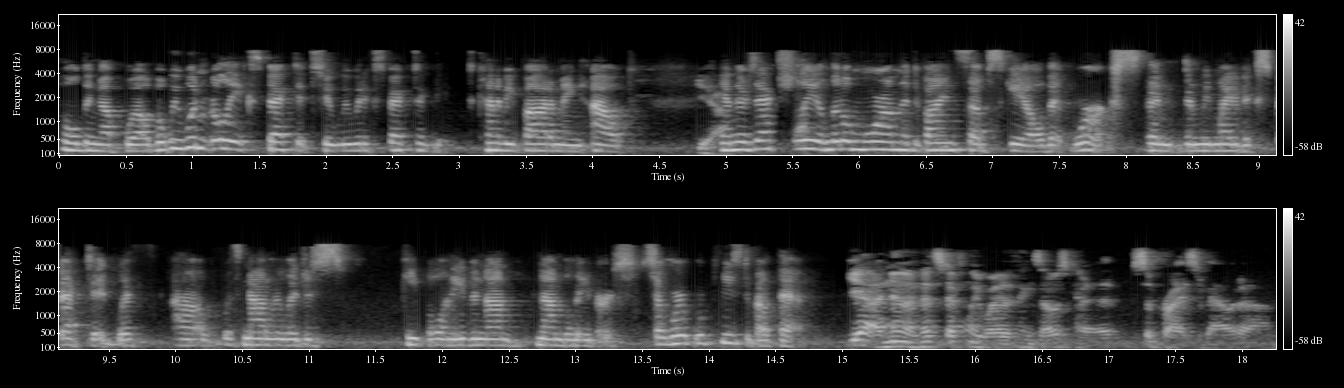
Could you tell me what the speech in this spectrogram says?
holding up well, but we wouldn't really expect it to. We would expect it to kind of be bottoming out. Yeah. And there's actually a little more on the divine subscale that works than, than we might have expected with uh, with non-religious people and even non non-believers. So we're, we're pleased about that. Yeah, no, that's definitely one of the things I was kind of surprised about. Um,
